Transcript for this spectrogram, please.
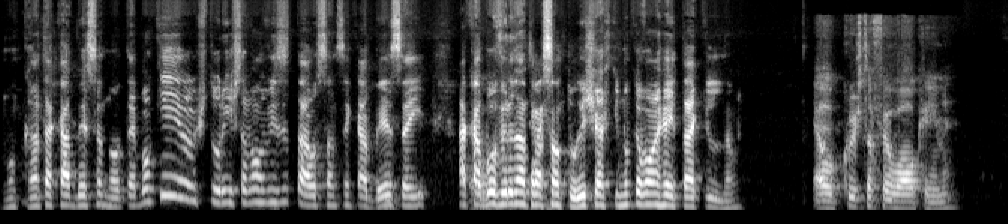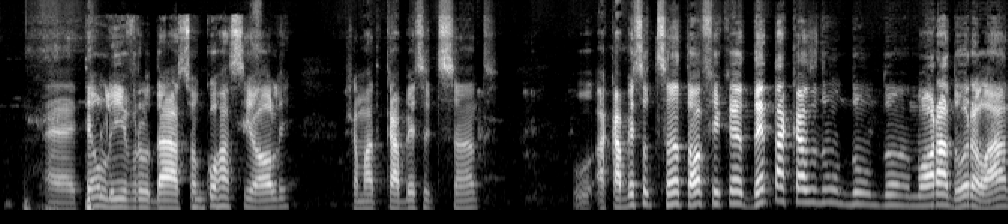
num canto a cabeça no outro. É bom que os turistas vão visitar o Santo Sem Cabeça aí. Acabou é virando atração turística, acho que nunca vão ajeitar aquilo, não. É o Christopher Walken, né? É, tem um livro da Socorro Racioli chamado Cabeça de Santo. O, a Cabeça de Santo ó, fica dentro da casa de uma moradora lá.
